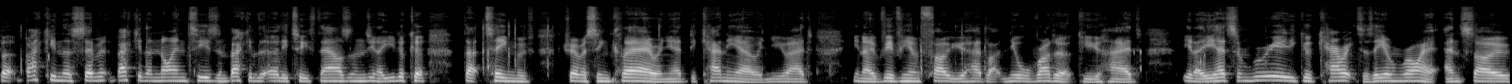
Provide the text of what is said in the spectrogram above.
But back in the seven, back in the nineties and back in the early two thousands, you know, you look at that team with Trevor Sinclair and you had Di Canio and you had, you know, Vivien Foé, you had like Neil Ruddock, you had, you know, you had some really good characters, Ian Wright, and so,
